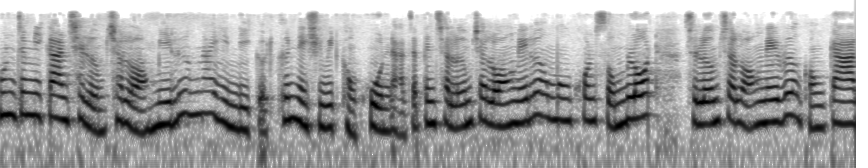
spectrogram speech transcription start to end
คุณจะมีการเฉลิมฉลองมีเรื่องน่ายินดีเกิดขึ้นในชีวิตของคุณ อาจจะเป็นเฉลิมฉลองในเรื่องมงคลสมรสเฉลิมฉลองในเรื่องของการ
